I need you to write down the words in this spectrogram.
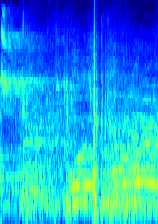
Yeah,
